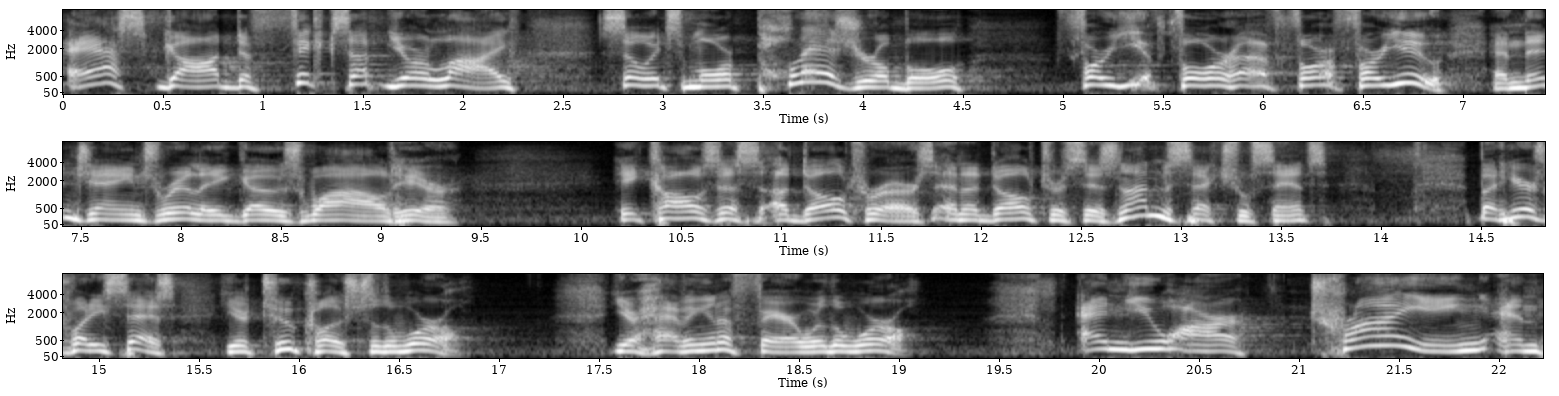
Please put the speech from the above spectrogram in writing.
ask God to fix up your life so it's more pleasurable for you. For, uh, for, for you. And then James really goes wild here. He calls us adulterers and adulteresses, not in a sexual sense, but here's what he says You're too close to the world. You're having an affair with the world. And you are trying and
